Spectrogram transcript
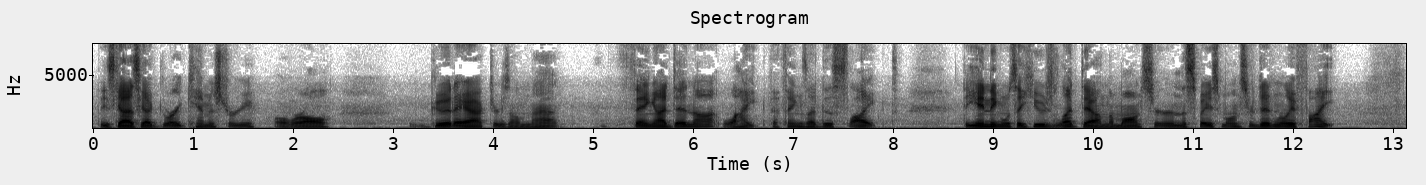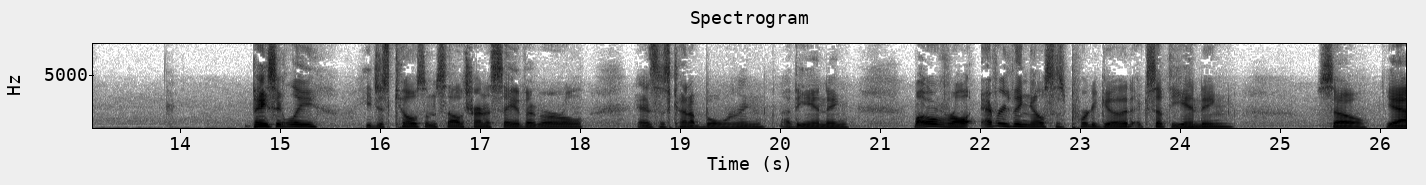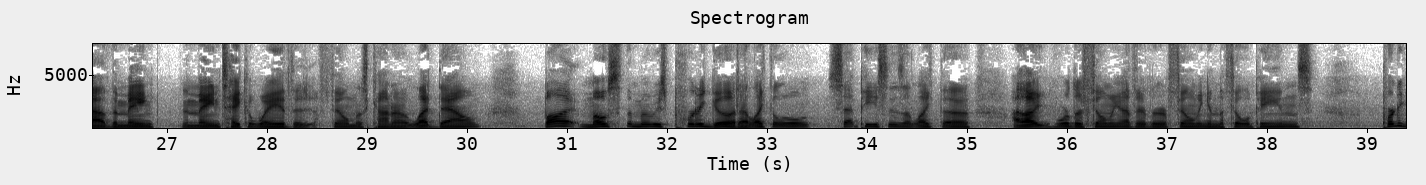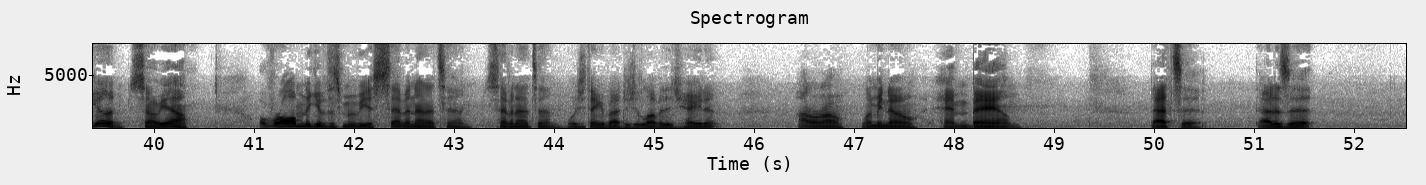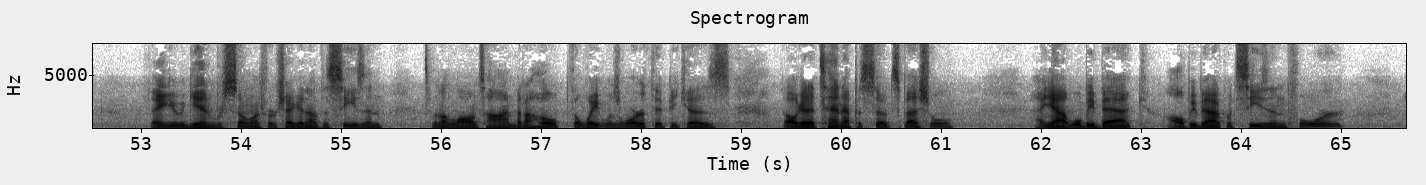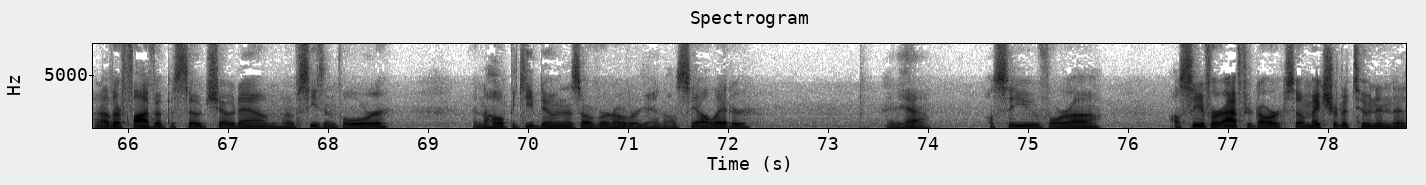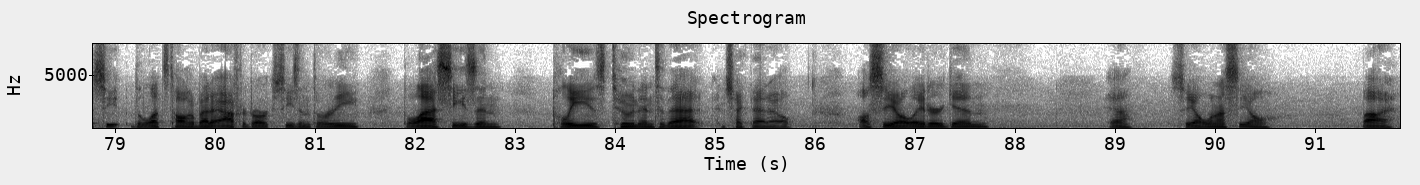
These guys got great chemistry overall. Good actors on that. Thing I did not like, the things I disliked. The ending was a huge letdown. The monster and the space monster didn't really fight basically, he just kills himself trying to save the girl, and it's just kind of boring at the ending. But overall, everything else is pretty good except the ending. So yeah, the main the main takeaway of the film is kind of let down, but most of the movie's pretty good. I like the little set pieces. I like the I like where they're filming at. They're filming in the Philippines. Pretty good. So yeah. Overall, I'm gonna give this movie a seven out of ten. Seven out of ten. What'd you think about it? Did you love it? Did you hate it? I don't know. Let me know. And bam. That's it. That is it. Thank you again for so much for checking out the season. It's been a long time, but I hope the wait was worth it because I'll get a 10 episode special. And yeah, we'll be back. I'll be back with season 4. Another 5 episode showdown of season 4. And I hope to keep doing this over and over again. I'll see y'all later. And yeah, I'll see you for uh I'll see you for After Dark. So make sure to tune in to see the Let's Talk About It After Dark season three, the last season. Please tune into that and check that out. I'll see y'all later again. Yeah. See y'all when I see y'all. Bye.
